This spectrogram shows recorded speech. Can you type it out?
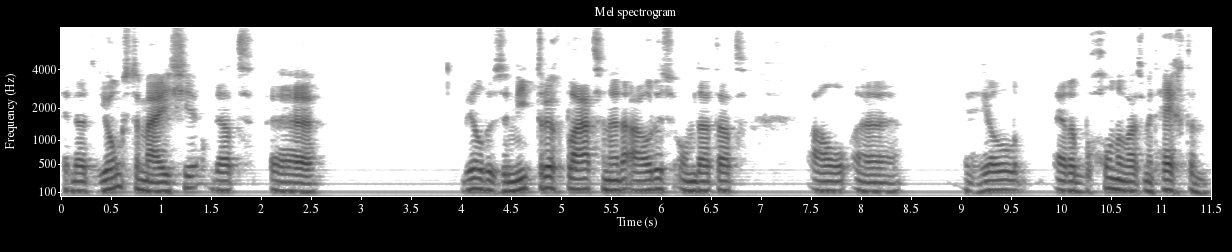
En dat jongste meisje, dat eh wilden ze niet terugplaatsen naar de ouders, omdat dat al eh, heel erg begonnen was met hechten.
